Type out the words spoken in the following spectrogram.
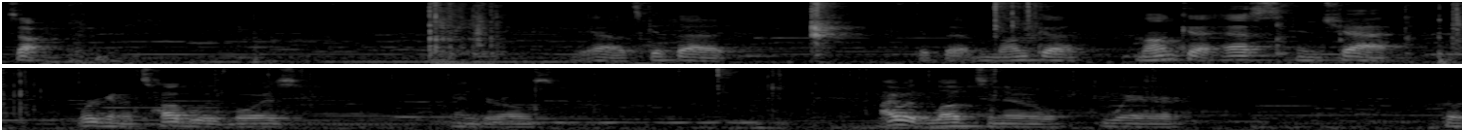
So, yeah, let's get that. Let's get that Monka Monka S in chat. We're gonna tub lube, boys and girls. I would love to know where the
